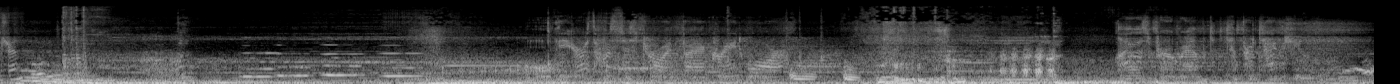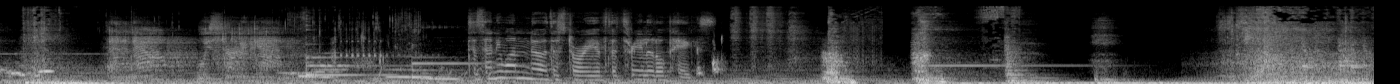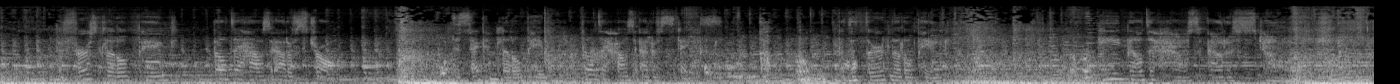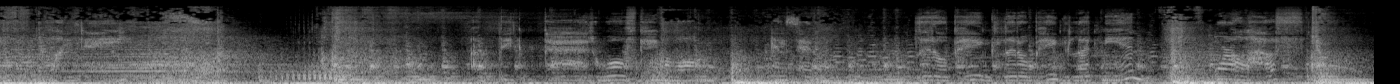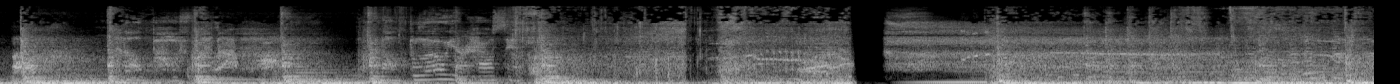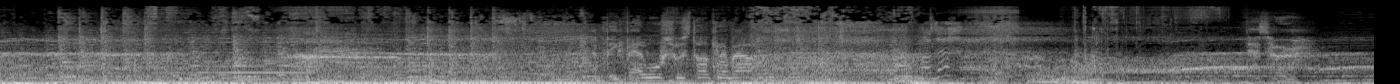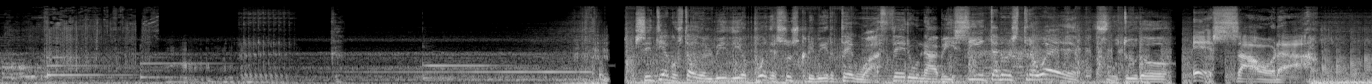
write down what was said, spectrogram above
children. The Earth was destroyed by a great war. I was programmed to protect you. And now we start again. Does anyone know the story of the three little pigs? Little pig built a house out of straw. The second little pig built a house out of sticks. But the third little pig, he built a house out of stone. One day, a big bad wolf came along and said, Little pig, little pig, let me in. Or I'll huff blow your house in. The big bad wolf she was talking about. Mother? That's her. Si te ha gustado el vídeo puedes suscribirte o hacer una visita a nuestra web. Futuro es ahora.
